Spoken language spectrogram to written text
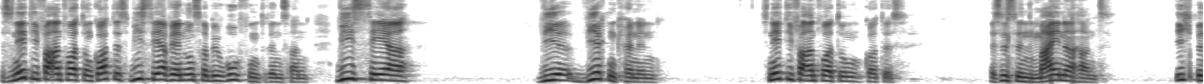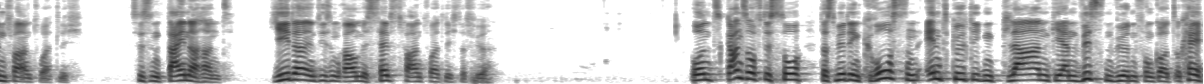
Es ist nicht die Verantwortung Gottes, wie sehr wir in unserer Berufung drin sind, wie sehr wir wirken können. Es ist nicht die Verantwortung Gottes. Es ist in meiner Hand. Ich bin verantwortlich. Es ist in deiner Hand. Jeder in diesem Raum ist selbstverantwortlich dafür. Und ganz oft ist so, dass wir den großen, endgültigen Plan gern wissen würden von Gott. Okay,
